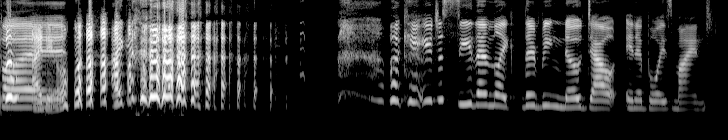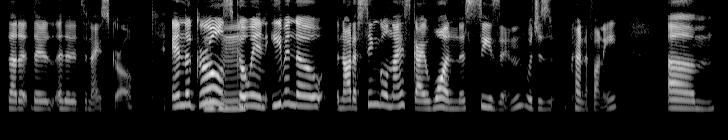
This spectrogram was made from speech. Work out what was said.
But I do. I but can't you just see them like there being no doubt in a boy's mind that it, that it's a nice girl, and the girls Mhm. go in even though not a single nice guy won this season, which is kind of funny. Um,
